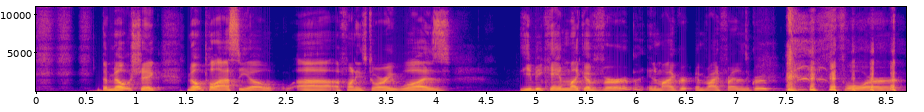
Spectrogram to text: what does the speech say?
the milkshake, Milt Palacio, uh, a funny story was he became like a verb in my group in my friends group for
